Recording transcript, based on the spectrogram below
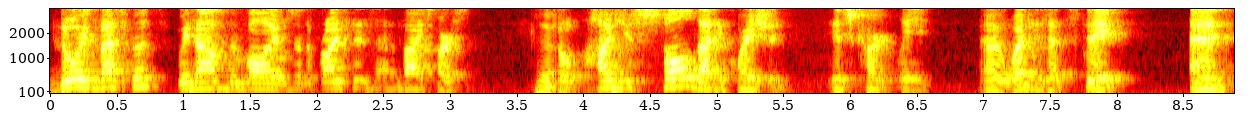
No investment without the volumes and the prices, and vice versa. Yeah. So, how do you solve that equation is currently uh, what is at stake. And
